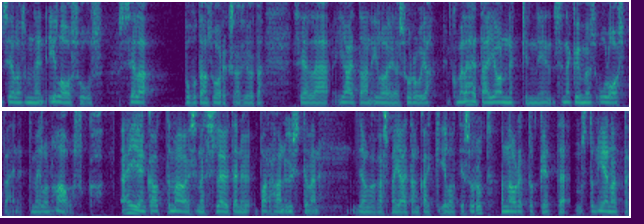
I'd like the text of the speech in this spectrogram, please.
Siellä on semmoinen iloisuus. Siellä puhutaan suoriksi asioita, siellä jaetaan iloja ja suruja. Kun me lähdetään jonnekin, niin se näkyy myös ulospäin, että meillä on hauskaa. Äijien kautta mä oon esimerkiksi löytänyt parhaan ystävän, jonka kanssa me jaetaan kaikki ilot ja surut. On naurettukin, että musta on hienoa, että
